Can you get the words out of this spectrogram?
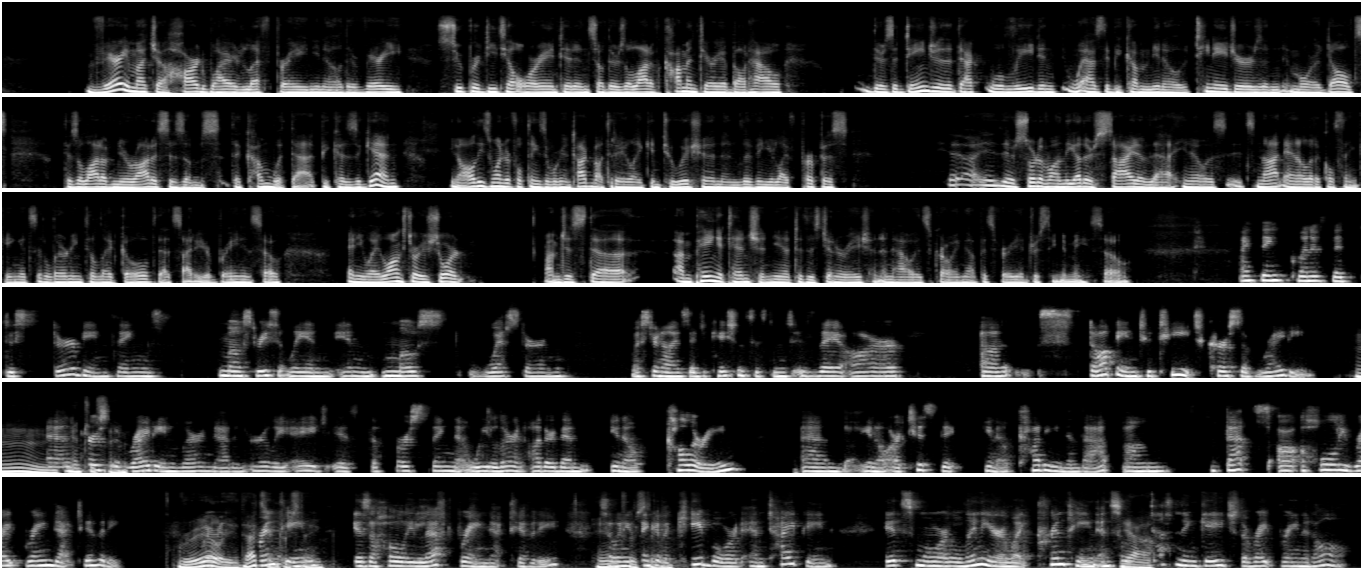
very much a hardwired left brain. You know, they're very super detail oriented. And so there's a lot of commentary about how there's a danger that that will lead in as they become, you know, teenagers and more adults. There's a lot of neuroticisms that come with that because, again, you know, all these wonderful things that we're going to talk about today, like intuition and living your life purpose, uh, they're sort of on the other side of that. You know, it's it's not analytical thinking; it's learning to let go of that side of your brain. And so, anyway, long story short, I'm just uh, I'm paying attention, you know, to this generation and how it's growing up. It's very interesting to me. So, I think one of the disturbing things most recently in in most Western westernized education systems is they are uh, stopping to teach cursive writing. Mm, and cursive writing learned at an early age is the first thing that we learn other than you know coloring and you know artistic you know cutting and that um that's a, a wholly right brained activity really? That's printing is a wholly left brained activity. So when you think of a keyboard and typing it's more linear like printing and so yeah. it doesn't engage the right brain at all.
